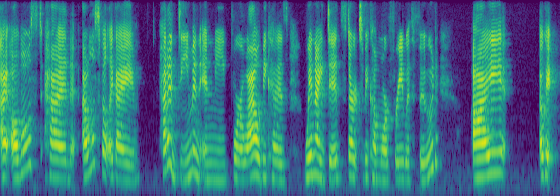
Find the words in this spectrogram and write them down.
I almost had, I almost felt like I had a demon in me for a while because when I did start to become more free with food, I, okay,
